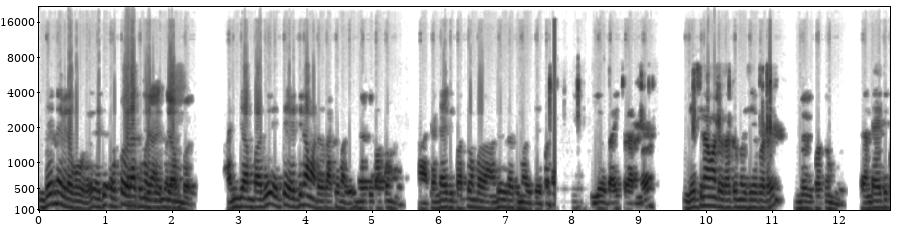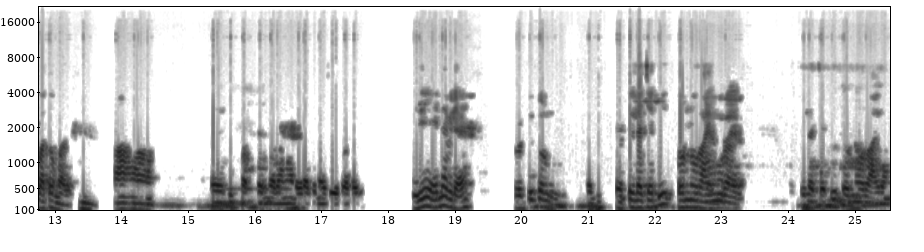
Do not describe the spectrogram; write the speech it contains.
இது என்ன விலை போகுது எப்போ இறக்குமதி அஞ்சு? ஐம்பது அஞ்சு ஐம்பது எட்டு எத்தனாம் ஆண்டு இறக்குமதி பத்தொன்பது ஆ ரெண்டாயிரத்தி பத்தொன்பதாம் ஆண்டு இறக்குமதி செய்யப்பட்டது ஐயோ பைக் பாருங்க எத்தனாம் ஆண்டு இறக்குமதி செய்யப்பட்டது ரெண்டாயிரத்தி பத்தொன்பது ரெண்டாயிரத்தி பத்தொன்பது ஆ ரெண்டாயிரத்தி பத்தொன்பதாம் ஆண்டு இறக்குமதி செய்யப்பட்டது இது என்ன விலை எட்டு தொண்ணூறு எட்டு லட்சத்தி தொண்ணூறாயிரம் நூறாயிரம் எட்டு லட்சத்தி தொண்ணூறாயிரம்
